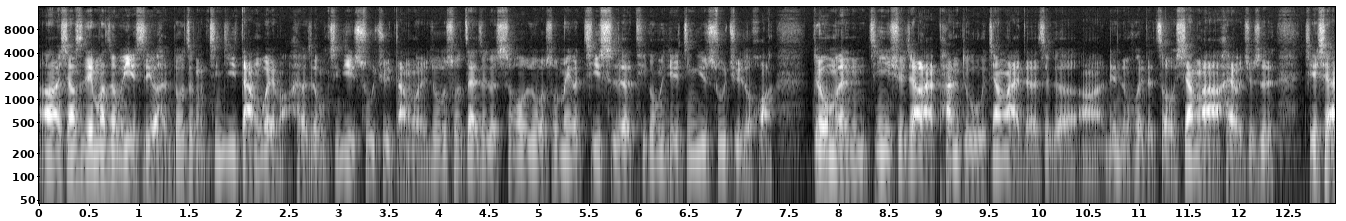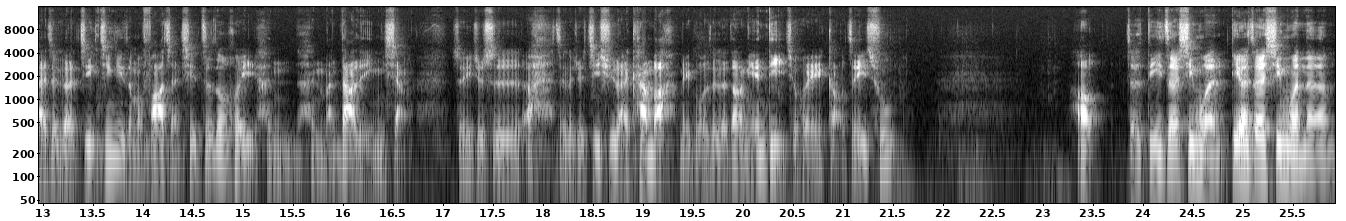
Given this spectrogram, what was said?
呃，像是联邦政府也是有很多这种经济单位嘛，还有这种经济数据单位。如果说在这个时候，如果说没有及时的提供一些经济数据的话，对我们经济学家来判读将来的这个啊联准会的走向啊，还有就是接下来这个经经济怎么发展，其实这都会很很蛮大的影响。所以就是啊，这个就继续来看吧。美国这个到年底就会搞这一出。好，这是第一则新闻。第二则新闻呢？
